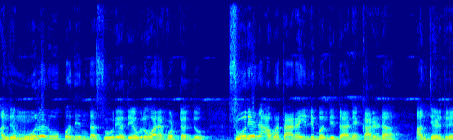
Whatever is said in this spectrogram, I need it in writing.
ಅಂದರೆ ಮೂಲ ರೂಪದಿಂದ ಸೂರ್ಯದೇವರು ವರ ಕೊಟ್ಟದ್ದು. ಸೂರ್ಯನ ಅವತಾರ ಇಲ್ಲಿ ಬಂದಿದ್ದಾನೆ. ಕಾರಣ ಅಂತೇಳಿದ್ರೆ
